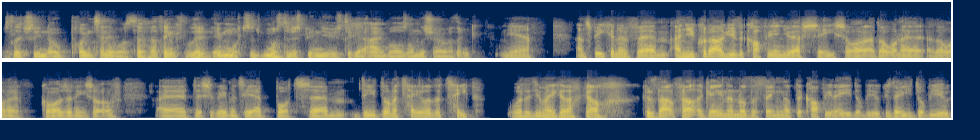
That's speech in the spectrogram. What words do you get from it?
There's literally no point in it, was there? I think it must must have just been used to get eyeballs on the show. I think. Yeah, and speaking of, um, and you could argue the copy in UFC, so I don't want to, I don't want to cause any sort of uh, disagreement here. But um, a tailor the tape What did you make of that goal? Because that felt again another thing that they're copying AEW. Because AEW,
